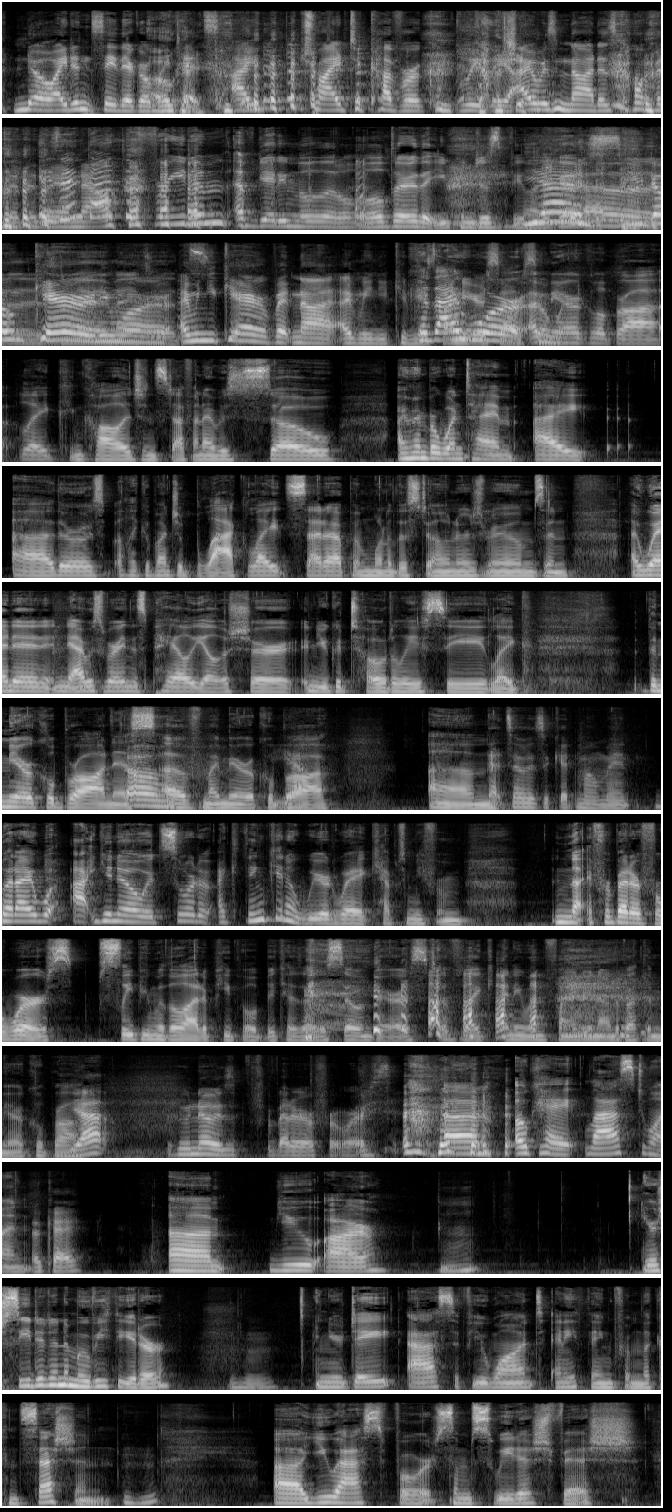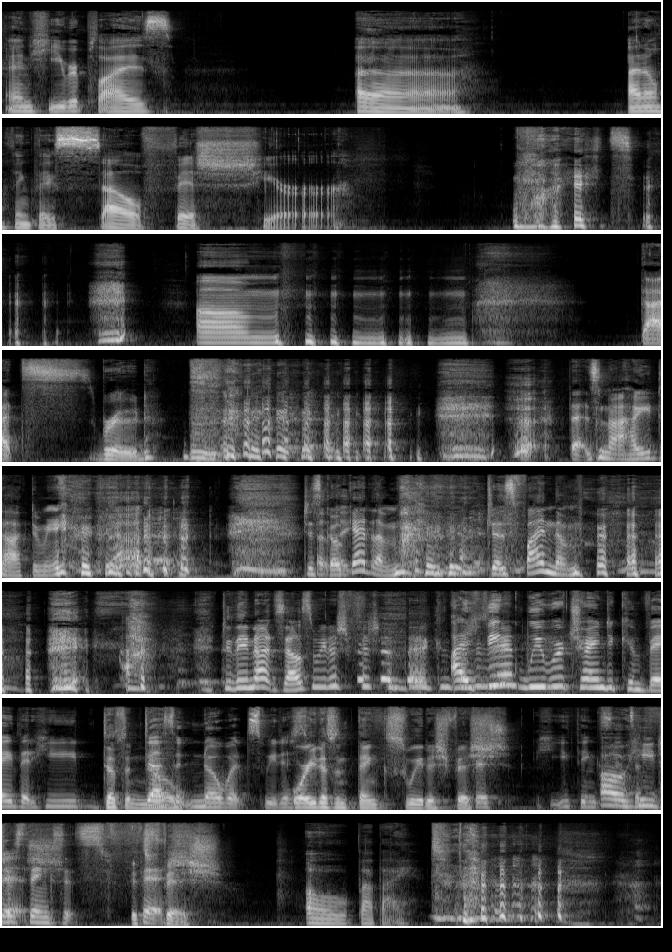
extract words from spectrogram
No, I didn't say there go my Okay. tits. I tried to cover completely. I was not as confident as I am Isn't now. that the freedom of getting a little older that you can just be like, Yes, "Oh, you don't care my anymore. tits." I mean, you care, but not. I mean, you can make because I of wore yourself a so much. miracle bra like in college and stuff, and I was so. I remember one time I uh, there was like a bunch of black lights set up in one of the stoners' rooms, and I went in and I was wearing this pale yellow shirt, and you could totally see like the miracle bra-ness Oh. of my miracle bra. That's always a good moment. But I, you know, it's sort of. I think in a weird way, it kept me from, not, for better or for worse, sleeping with a lot of people because I was so embarrassed of like anyone finding out about the miracle bra. Yeah. Who knows, for better or for worse? Um, okay, last one. okay. Um, you are hmm, you're seated in a movie theater, and your date asks if you want anything from the concession. Uh, you ask for some Swedish fish, and he replies, "Uh, I don't think they sell fish here." What? um, that's rude. that's not how you talk to me. Just go get them. Just find them. Do they not sell Swedish fish at the concession I think stand? we were trying to convey that he Doesn't know. doesn't know what Swedish Or he doesn't think Swedish fish. fish. He thinks. Oh, it's a he just fish. thinks it's fish. It's fish. Oh, bye bye.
